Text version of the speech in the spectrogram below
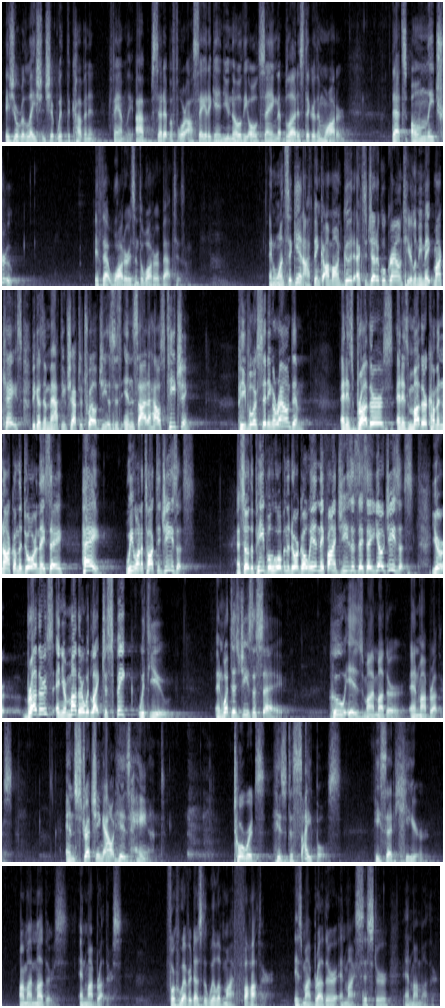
is your relationship with the covenant family. I've said it before, I'll say it again. You know the old saying that blood is thicker than water? That's only true if that water isn't the water of baptism. And once again, I think I'm on good exegetical ground here. Let me make my case because in Matthew chapter 12, Jesus is inside a house teaching. People are sitting around him, and his brothers and his mother come and knock on the door and they say, Hey, we want to talk to Jesus. And so the people who open the door go in, they find Jesus, they say, Yo, Jesus, your brothers and your mother would like to speak with you. And what does Jesus say? Who is my mother and my brothers? And stretching out his hand towards his disciples, he said, Here are my mothers and my brothers. For whoever does the will of my Father is my brother and my sister and my mother.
